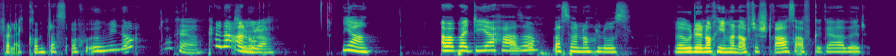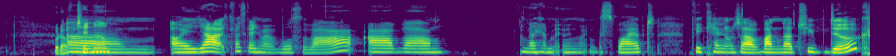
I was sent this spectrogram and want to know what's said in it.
vielleicht kommt das auch irgendwie noch. okay. Keine Sehr Ahnung. dann. Ja. Aber bei dir, Hase, was war noch los? Wurde noch jemand auf der Straße aufgegabelt? Oder auf Tinder? Ähm, aber ja, ich weiß gar nicht mehr, wo es war, aber ich habe mir irgendwann geswiped. Wir kennen unter Wandertyp Dirk.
